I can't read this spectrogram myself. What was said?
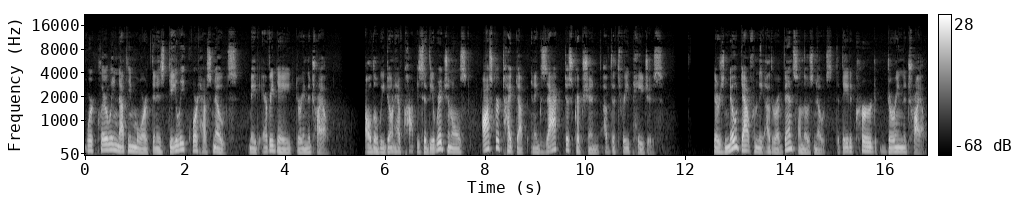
were clearly nothing more than his daily courthouse notes made every day during the trial. Although we don't have copies of the originals, Oscar typed up an exact description of the three pages. There's no doubt from the other events on those notes that they'd occurred during the trial,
